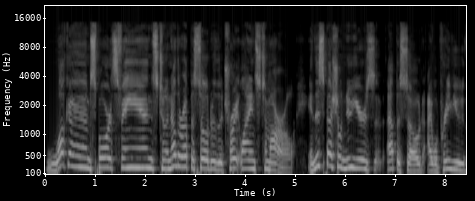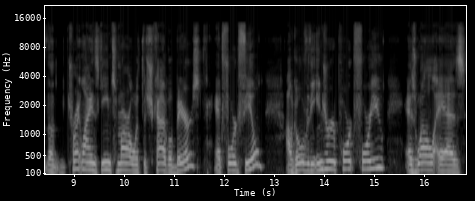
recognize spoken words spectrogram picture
Welcome, sports fans, to another episode of the Detroit Lions Tomorrow. In this special New Year's episode, I will preview the Detroit Lions game tomorrow with the Chicago Bears at Ford Field. I'll go over the injury report for you, as well as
